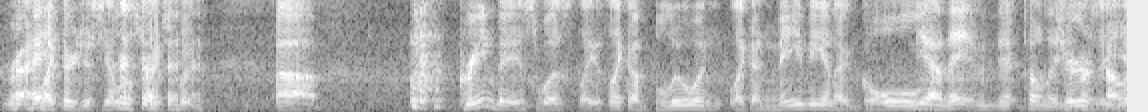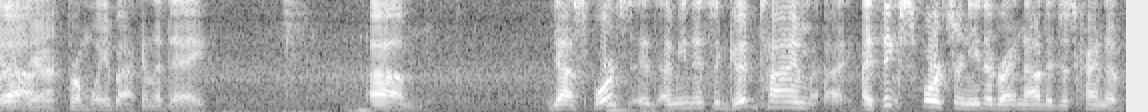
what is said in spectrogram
right. like they're just yellow stripes. but uh, Green Bay's was like it's like a blue and like a navy and a gold yeah, they totally jersey, different colors. yeah, Yeah. from way back in the day. Um, yeah, sports. It, I mean, it's a good time. I, I think sports are needed right now to just kind of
